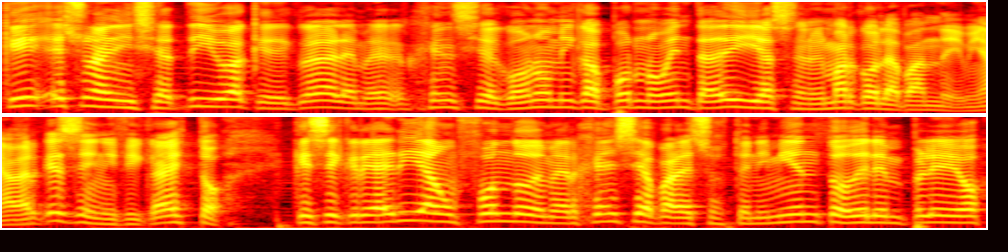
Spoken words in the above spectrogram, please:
que es una iniciativa que declara la emergencia económica por 90 días en el marco de la pandemia. A ver, ¿qué significa esto? Que se crearía un fondo de emergencia para el sostenimiento del empleo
